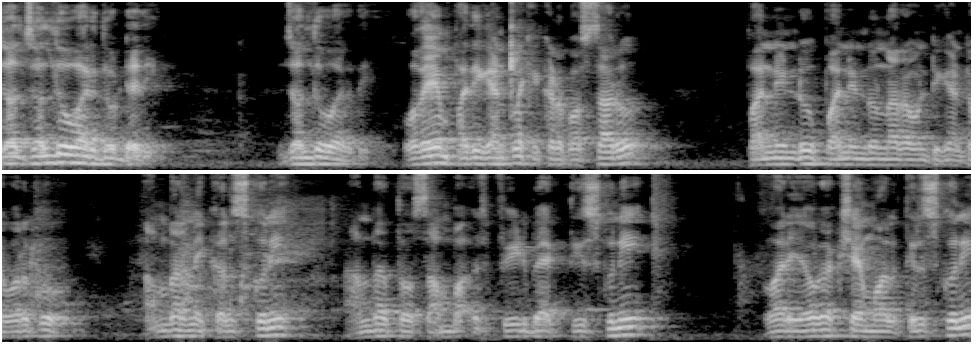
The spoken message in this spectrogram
జల్ జల్దు వారి దొడ్డది. జల్దు వారిది ఉదయం పది గంటలకు ఇక్కడికి వస్తారు. పన్నెండు పన్నెండున్నర ఒంటి గంట వరకు అందరినీ కలుసుకుని అందరితో సంభా ఫీడ్బ్యాక్ తీసుకుని వారి యోగక్షేమాలు తెలుసుకుని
